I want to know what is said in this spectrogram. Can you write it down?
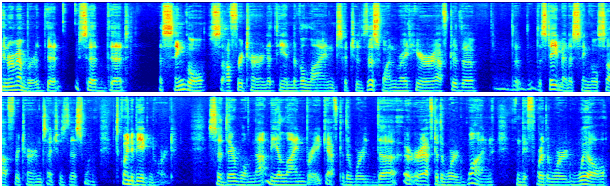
And remember that we said that a single soft return at the end of a line, such as this one right here after the, the, the statement, a single soft return such as this one, it's going to be ignored. So there will not be a line break after the word the or after the word one and before the word will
